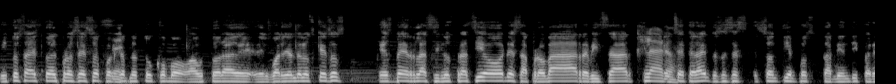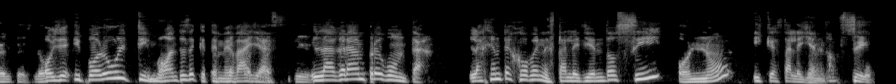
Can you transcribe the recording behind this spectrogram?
y tú sabes todo el proceso, por Sí. ejemplo, tú como autora de- del Guardián de los Quesos, es ver las ilustraciones, aprobar, revisar, Claro. etcétera. Entonces es- son tiempos también diferentes, ¿no? Oye, y por último, antes de que te me vayas, Sí. la gran pregunta. ¿La gente joven está leyendo sí o no? ¿Y qué está leyendo? Sí.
